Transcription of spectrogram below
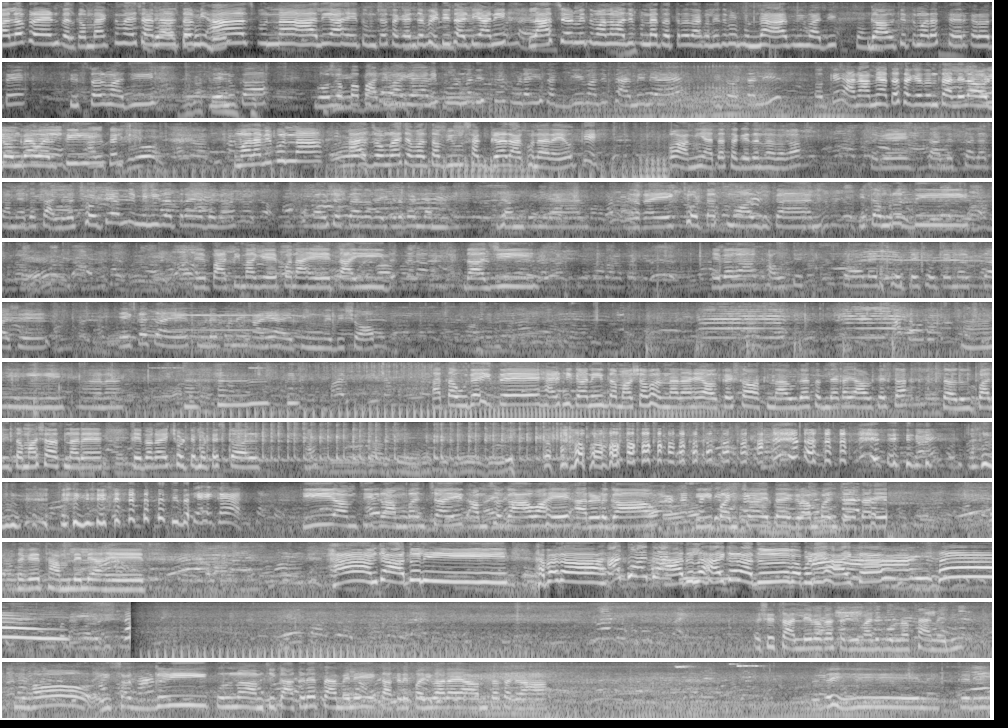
Hello friend welcome back to my channel तर मी आज पुन्हा आली आहे तुमच्या सगळ्यांच्या भेटीसाठी आणि लास्ट इयर मी तुम्हाला माझी पुन्हा जत्रा दाखवली होती पण पुन्हा आज मी माझी गावची तुम्हाला शेअर करवते. सिस्टर माझी रेणुका गोलगप्पा पाठीमागे आणि पूर्ण दिसते पुढे ही सगळी माझी फॅमिली आहे ही टोटली ओके आणि आम्ही आता सगळेजण चाललेलो आहोत डोंगरावरती. तुम्हाला मी पुन्हा आज डोंगराच्या वरचा व्ह्यू सगळा दाखवणार आहे ओके हो आम्ही आता सगळेजण बघा. सगळे चालत चालत आम्ही आता चाललेलो. छोटी आमची मिनी जत्रा आहे बघा. पाहू शकता बघा इकडे पण जम्पिंग बघा एक छोटं स्मॉल दुकान ही समृद्धी. हे पाठीमागे पण आहे ताई दाजी. हे बघा खाऊचे स्टॉल आहेत छोटे छोटे मस्त असे. एकच आहे पुढे पण एक आहे I think maybe shop आता उद्या इथे ह्या ठिकाणी तमाशा भरणार आहे. ऑर्केस्ट्रा असणार. उद्या संध्याकाळी ऑर्केस्ट्रा तर दुपारी तमाशा असणार आहे. हे बघा छोटे मोठे स्टॉल. ही आमची ग्रामपंचायत आमचं गाव आहे आरडगाव. ही पंचायत आहे ग्रामपंचायत आहे. सगळे थांबलेले आहेत. हा आमच्या आदुली. हा बघा. आदूला हाय कर आदू. बाबडी हाय कर. असे चालले बघा सगळी माझी पूर्ण फॅमिली ही हो ही सगळी पूर्ण आमची काकडे फॅमिली काकडे परिवार आहे आमचा सगळा. हा ही नेकडी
